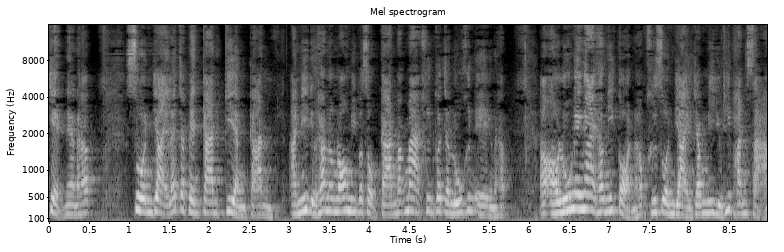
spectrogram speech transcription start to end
เจ็ดเนี่ยนะครับส่วนใหญ่แล้วจะเป็นการเกี่ยงกัน อันนี้เดี๋ยวถ้าน้องๆมีประสบการณ์มากๆขึ้นก็จะรู้ขึ้นเองนะครับเอาเอารู้ง่ายๆเท่านี้ก่อนนะครับคือส่วนใหญ่จะมีอยู่ที่พันสาม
